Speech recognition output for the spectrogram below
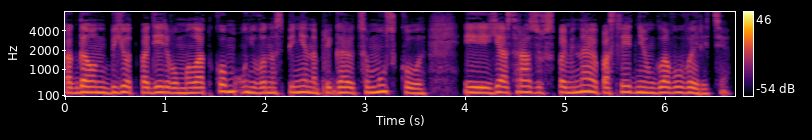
Когда он бьет по дереву молотком, у него на спине напрягаются мускулы, и я сразу вспоминаю последнюю главу Верити.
